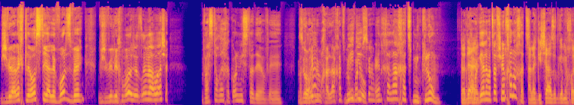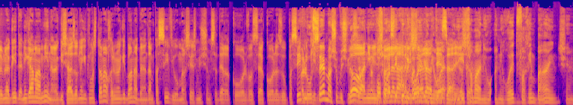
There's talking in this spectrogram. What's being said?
בשביל ללכת לאוסטריה, לוולסברג, בשביל לכבוש 24 שנה. ואז אתה רואה איך הכל מסתדר, ו... זה הוריד ממך לחץ במובן בדיוק, מסוים? אין לך לחץ מכלום. אתה יודע, אתה מגיע למצב שאין לך לחץ. על הגישה הזאת גם יכולים להגיד, אני גם מאמין, על הגישה הזאת נגיד, כמו שאתה אומר, יכולים להגיד, בואנה, בן אדם פסיבי, הוא אומר שיש מישהו שמסדר הכל ועושה הכל, אז הוא פסיבי, אבל הוא כאילו. עושה משהו בשביל לא, זה. אני אפרופו שואל על אני שואל. על אני רואה- התזה, אני אני לא אגיד לך. מה, אני רוא- אני רואה דברים בעין שהם...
